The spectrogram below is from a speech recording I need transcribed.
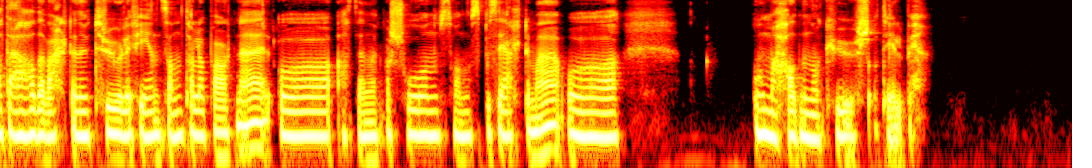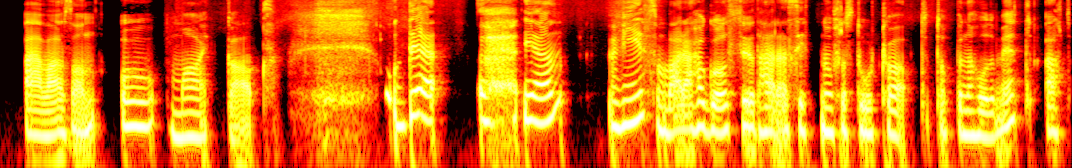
at jeg hadde vært en utrolig fin samtalepartner, og at en person sånn spesielt i meg, og om jeg hadde noe kurs å tilby. Og jeg var sånn Oh my god. Og det øh, Igjen, vi som bare har gåsehud her jeg sitter nå fra stortå til toppen av hodet mitt, at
